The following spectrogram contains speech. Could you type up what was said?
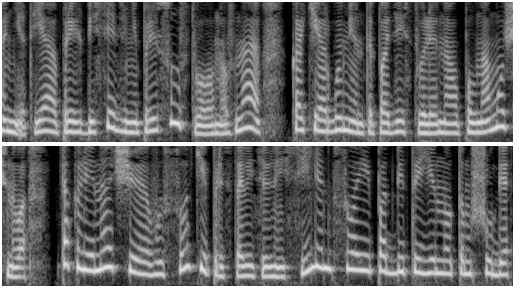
нет, я при их беседе не присутствовала, но знаю, какие аргументы подействовали на уполномоченного, так или иначе, высокий представительный Силен в своей подбитой енотом шубе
